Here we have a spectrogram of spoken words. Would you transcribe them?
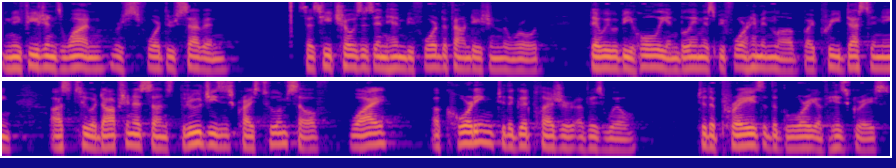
in Ephesians 1 verses 4 through 7 says he chose us in him before the foundation of the world that we would be holy and blameless before him in love by predestining us to adoption as sons through Jesus Christ to himself. Why? According to the good pleasure of his will, to the praise of the glory of his grace,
